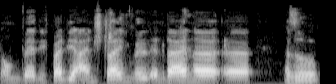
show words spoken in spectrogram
um wenn ich bei dir einsteigen will, in deine, äh, also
